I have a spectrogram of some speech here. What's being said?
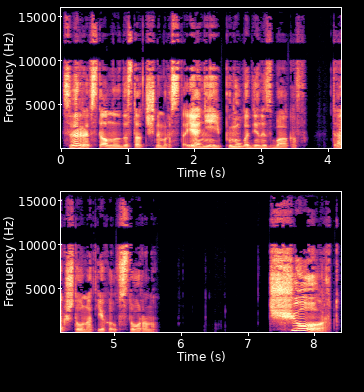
Сверре встал на достаточном расстоянии и пнул один из баков, так что он отъехал в сторону. «Черт!»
